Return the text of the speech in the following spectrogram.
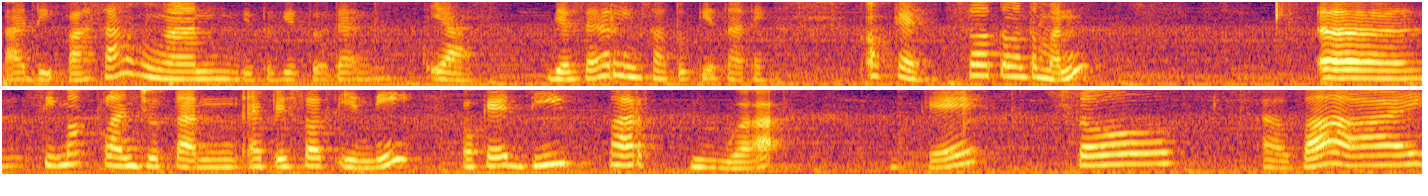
tadi pasangan gitu-gitu. Dan ya biasanya ring satu kita nih. Oke so teman-teman eh, simak lanjutan episode ini oke di part 2 oke so eh, bye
